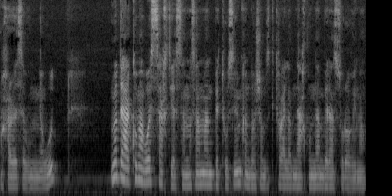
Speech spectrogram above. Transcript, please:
آخر سوم نبود اونا در کل مباحث سختی هستن. مثلا من به توصیه می‌کنم دانش آموزی که تا الان نخوندن برن سراغ اینا.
